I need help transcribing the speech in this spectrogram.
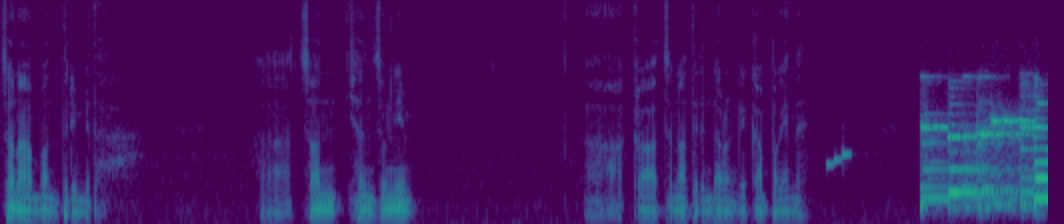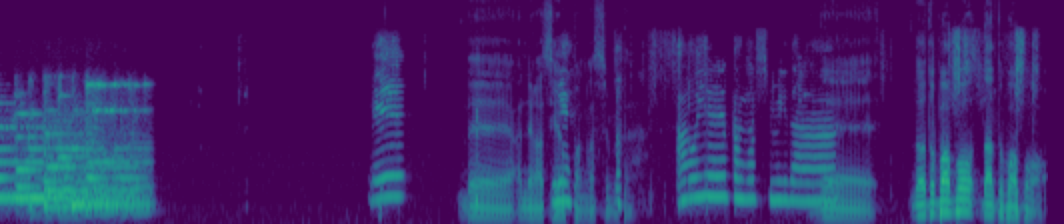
전화 한번 드립니다. 아, 전현숙님 아, 아까 전화 드린다는 게 깜빡했네. 네, 네, 안녕하세요. 예. 반갑습니다. 아우 예 반갑습니다. 네, 너도 바보, 나도 바보.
